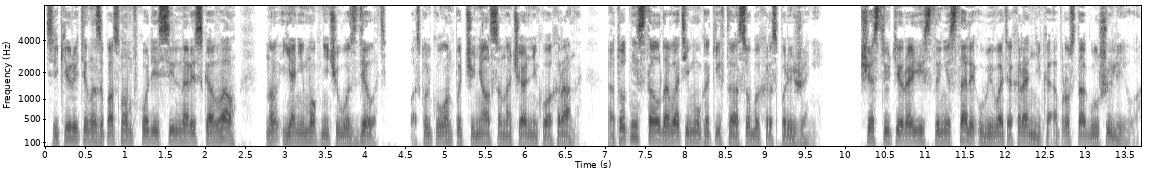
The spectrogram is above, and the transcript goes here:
Секьюрити на запасном входе сильно рисковал, но я не мог ничего сделать, поскольку он подчинялся начальнику охраны — а тот не стал давать ему каких-то особых распоряжений. К счастью, террористы не стали убивать охранника, а просто оглушили его.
